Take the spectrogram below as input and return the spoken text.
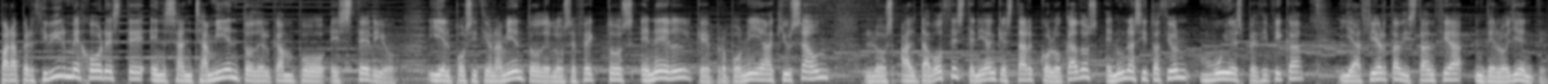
para percibir mejor este ensanchamiento del campo estéreo y el posicionamiento de los efectos en él que proponía Q-Sound, los altavoces tenían que estar colocados en una situación muy específica y a cierta distancia del oyente.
